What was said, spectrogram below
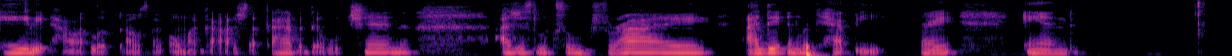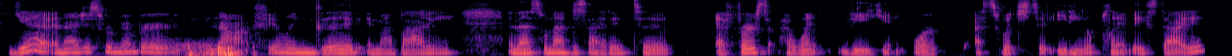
hated how I looked. I was like, oh my gosh, like I have a double chin. I just look so dry. I didn't look happy, right? And yeah, and I just remember not feeling good in my body. And that's when I decided to, at first, I went vegan or I switched to eating a plant based diet.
